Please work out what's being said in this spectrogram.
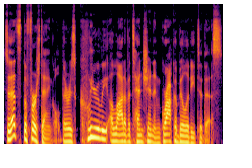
So that's the first angle. There is clearly a lot of attention and grokability to this.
